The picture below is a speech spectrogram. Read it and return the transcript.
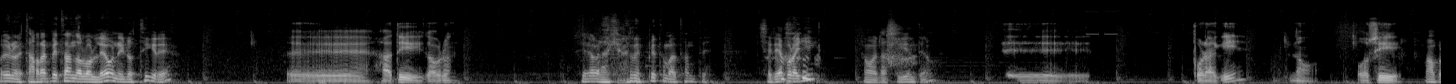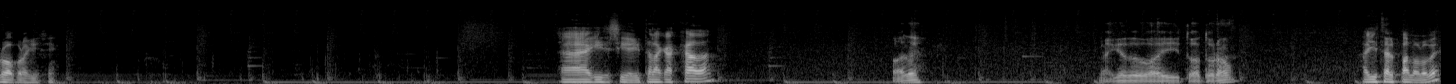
Oye, nos están respetando los leones y los tigres, ¿eh? Eh, a ti, cabrón. Sí, la verdad es que me respetan bastante. ¿Sería por aquí? No, es la siguiente, ¿no? Eh, ¿Por aquí? No. ¿O sí? Vamos a probar por aquí, sí. Aquí sí, ahí está la cascada. Vale. Me quedo ahí todo atorado. Ahí está el palo, ¿lo ves?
